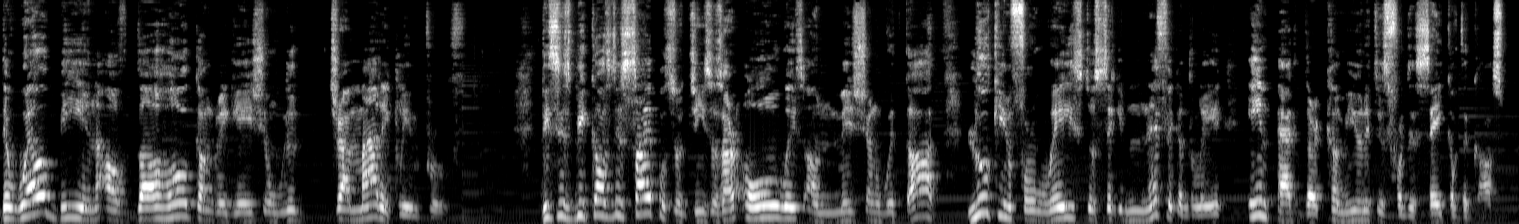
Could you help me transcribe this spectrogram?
the well being of the whole congregation will dramatically improve. This is because disciples of Jesus are always on mission with God, looking for ways to significantly impact their communities for the sake of the gospel.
